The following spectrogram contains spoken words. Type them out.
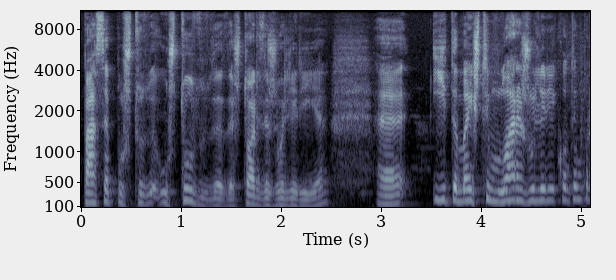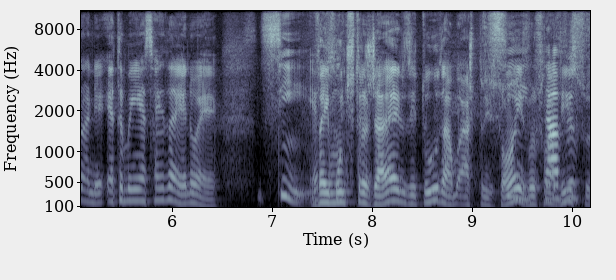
passa pelo estudo, o estudo da, da história da joalharia uh, e também estimular a joalharia contemporânea. É também essa a ideia, não é? Sim. É Vêm muitos estrangeiros e tudo, há, exposições, vamos falar disso.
